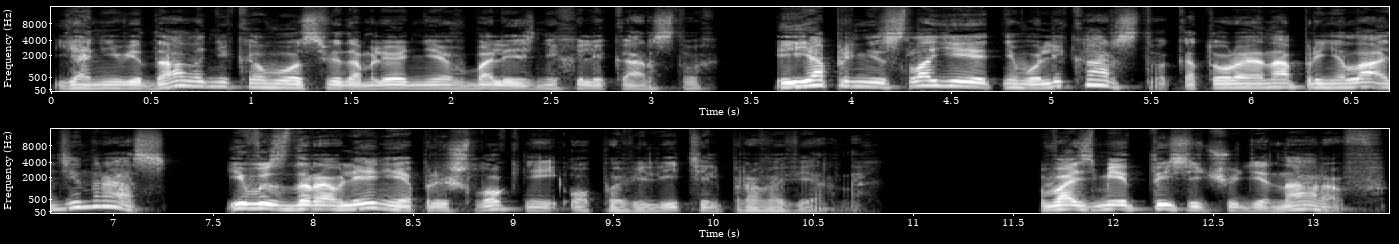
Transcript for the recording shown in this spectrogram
я не видала никого осведомленнее в болезнях и лекарствах, и я принесла ей от него лекарство, которое она приняла один раз, и выздоровление пришло к ней, о повелитель правоверных. Возьми тысячу динаров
